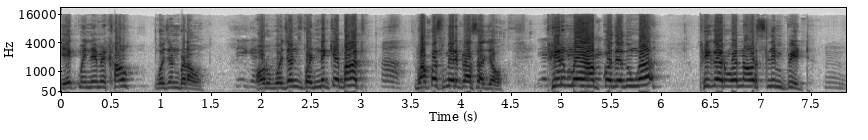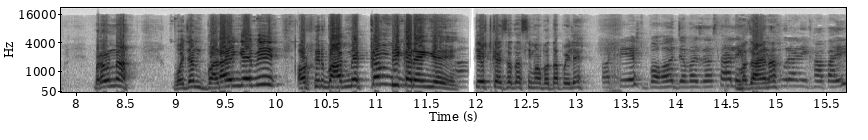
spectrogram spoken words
एक महीने में खाओ वज़न बढ़ाओ। और वज़न बढ़ने के बाद हाँ। वापस मेरे पास आ जाओ। फिर मैं आपको दे दूँगा फिगर वन और स्लिम फिट बराबर ना? वज़न बढ़ाएँगे भी और फिर बाद में कम भी करेंगे। टेस्ट कैसा था सीमा बता पहले। और टेस्ट बहुत ज़बरदस्त था मज़ा आया ना? पूरा नहीं खा पाई।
